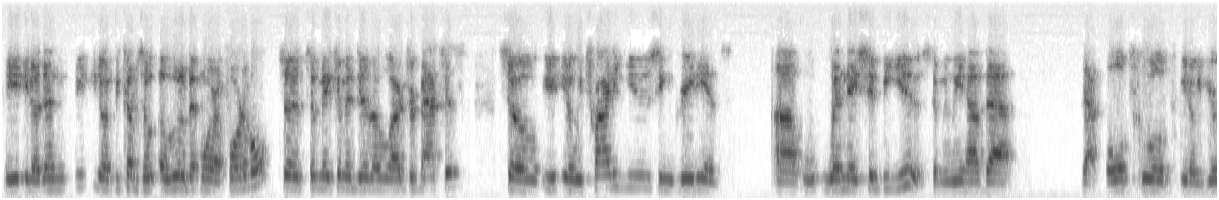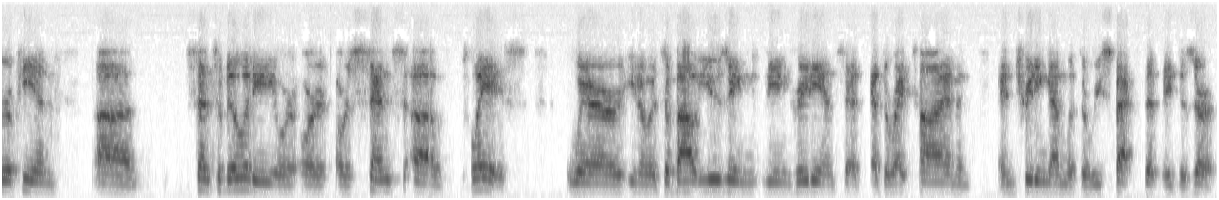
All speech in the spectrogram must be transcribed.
you know then you know it becomes a, a little bit more affordable to to make them into the larger batches. So you know, we try to use ingredients uh, when they should be used. I mean, we have that that old school, you know, European uh, sensibility or, or or sense of place where you know it's about using the ingredients at, at the right time and and treating them with the respect that they deserve.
